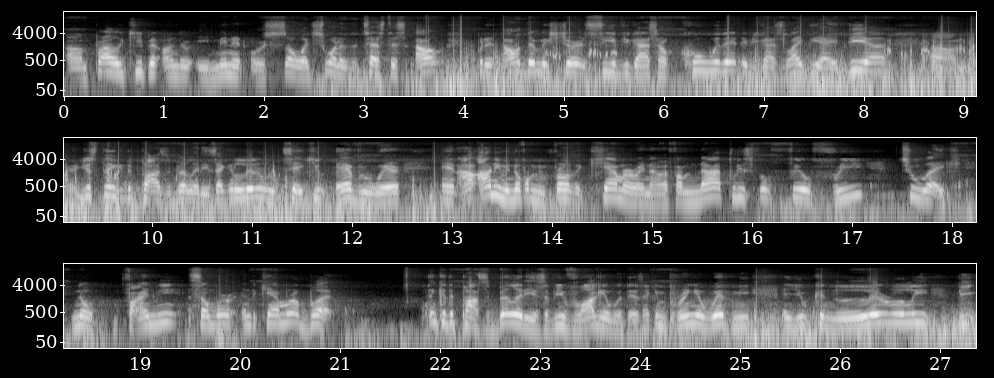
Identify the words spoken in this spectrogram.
Um, probably keep it under a minute or so. I just wanted to test this out, put it out there, make sure, see if you guys are cool with it, if you guys like the idea. Um, just think the possibilities. I can literally take you everywhere and I, I, don't even know if I'm in front of the camera right now. If I'm not, please feel, feel free to like, you know, find me somewhere in the camera, but think of the possibilities of you vlogging with this. I can bring it with me and you can literally be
